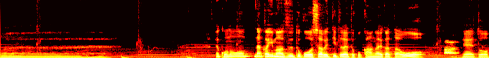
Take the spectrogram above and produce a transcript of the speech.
へーえこの、なんか今ずっとこう喋っていただいたこう考え方を、はえっ、と、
